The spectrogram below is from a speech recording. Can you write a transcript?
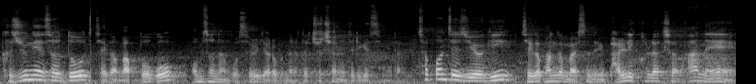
그 중에서도 제가 맛보고 엄선한 곳을 여러분들한테 추천을 드리겠습니다. 첫 번째 지역이 제가 방금 말씀드린 발리 컬렉션 안에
